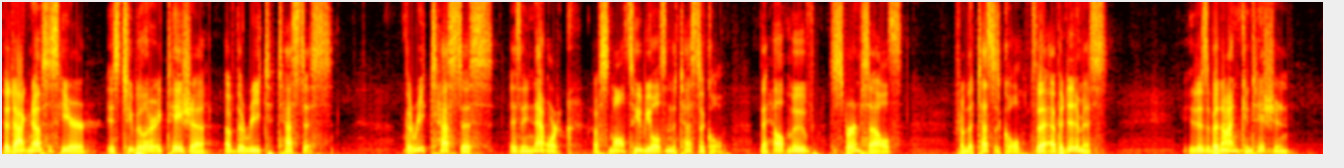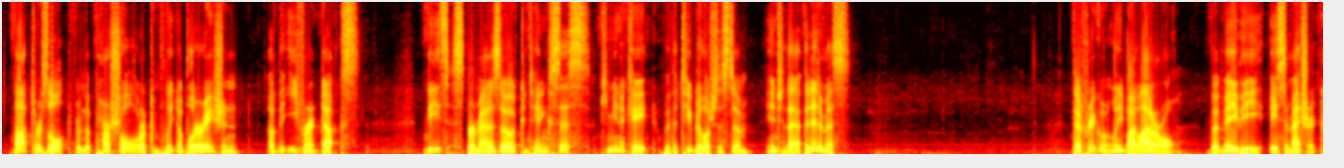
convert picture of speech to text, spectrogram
The diagnosis here is tubular ectasia of the rete testis. The rete testis is a network of small tubules in the testicle that help move sperm cells from the testicle to the epididymis. It is a benign condition thought to result from the partial or complete obliteration of the efferent ducts. These spermatozoa containing cysts communicate with the tubular system into the epididymis. They're frequently bilateral, but may be asymmetric.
